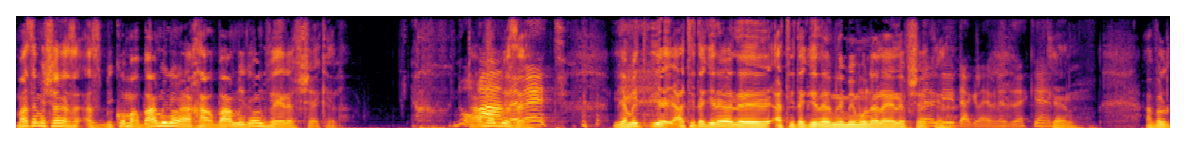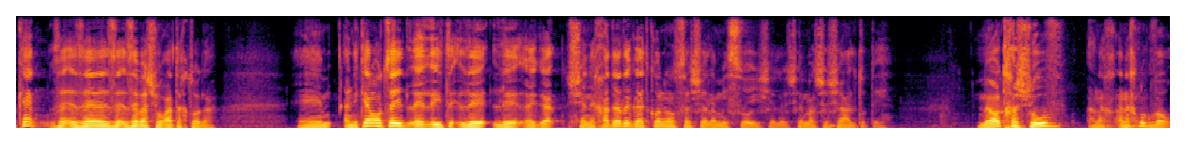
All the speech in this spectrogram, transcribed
מה זה משנה? אז, אז במקום 4 מיליון, היה לך 4 מיליון ו-1,000 שקל. נורא, באמת. ימית, את תדאגי להם למימון על ה-1,000 שקל. אני אדאג להם לזה, כן. כן. אבל כן, זה, זה, זה, זה בשורה התחתונה. אמ, אני כן רוצה, ל, ל, ל, ל, רגע, שנחדד רגע את כל הנושא של המיסוי, של, של מה ששאלת אותי. מאוד חשוב, אנחנו, אנחנו כבר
